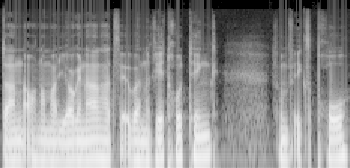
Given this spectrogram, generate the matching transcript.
dann auch nochmal die Original-Hardware über einen RetroTink 5X Pro.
